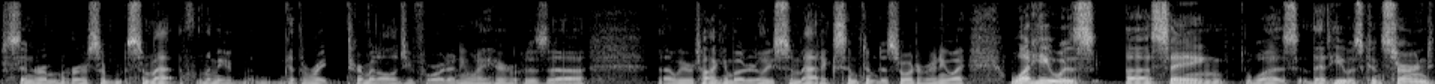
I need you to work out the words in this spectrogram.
syndrome, or somat. Let me get the right terminology for it. Anyway, here it was. Uh, uh, we were talking about earlier somatic symptom disorder. Anyway, what he was uh, saying was that he was concerned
